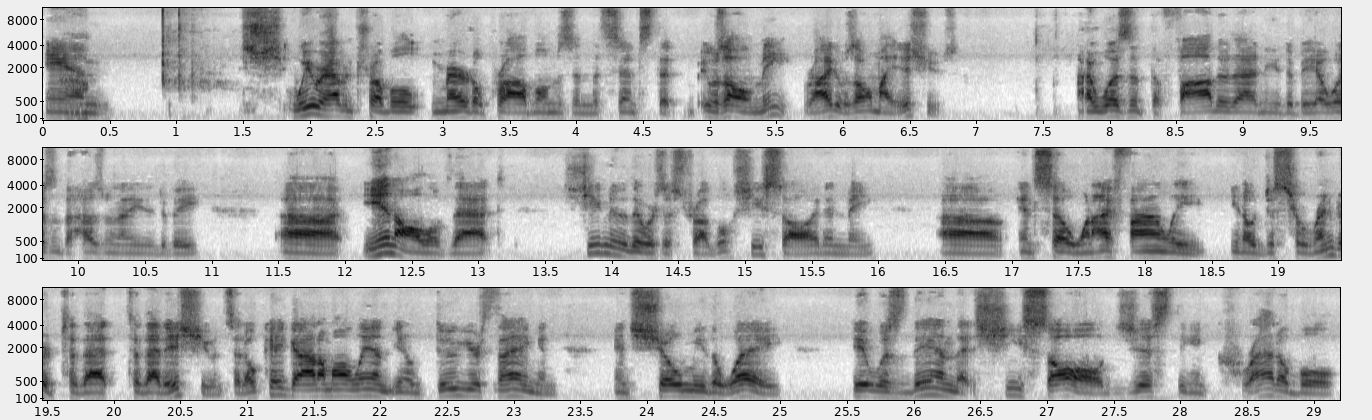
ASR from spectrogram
and uh-huh. we were having trouble, marital problems, in the sense that it was all me, right? It was all my issues. I wasn't the father that I needed to be. I wasn't the husband I needed to be. Uh, in all of that, she knew there was a struggle. She saw it in me, uh, and so when I finally, you know, just surrendered to that to that issue and said, "Okay, God, I'm all in. You know, do your thing and and show me the way." it was then that she saw just the incredible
